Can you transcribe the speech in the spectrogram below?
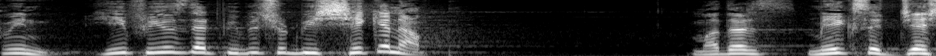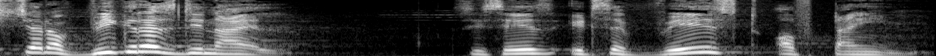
I mean, he feels that people should be shaken up. Mother makes a gesture of vigorous denial. She says it's a waste of time.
